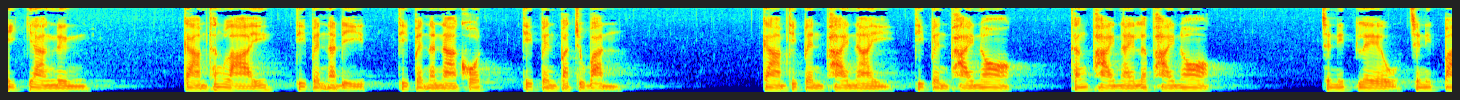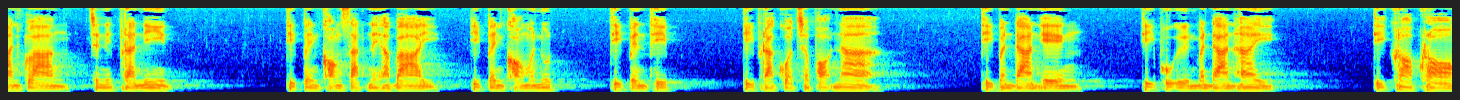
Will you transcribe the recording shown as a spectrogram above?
อีกอย่างหนึ่ง กามทั้งหลายที่เป็นอดีตที่เป็นอนาคตที่เป็นปัจจุบัน กามที่เป็นภายในที่เป็นภายนอก ทั้งภายในและภายนอก ชนิดเลว ชนิดปานกลาง ชนิดประณีต ที่เป็นของสัตว์ในอบาย ที่เป็นของมนุษย์ ที่เป็นทิพย์ที่ปรากฏเฉพาะหน้า ที่บันดาลเอง ที่ผู้อื่นบันดาลให้ ที่ครอบครอง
